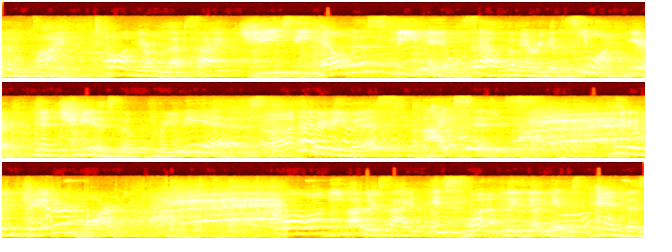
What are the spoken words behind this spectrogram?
at time. On your left side, she's the eldest female South American sea lion here, and she is the prettiest. And her name is Isis. Together with trainer Mark. While on the other side is one of the youngest and the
